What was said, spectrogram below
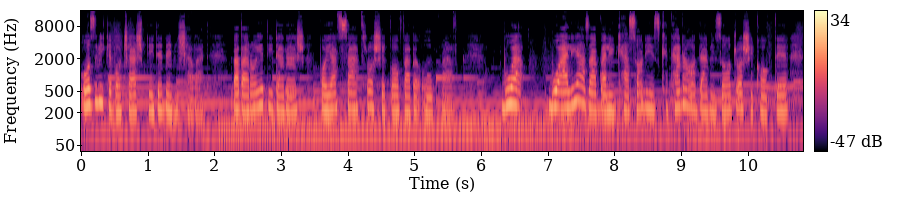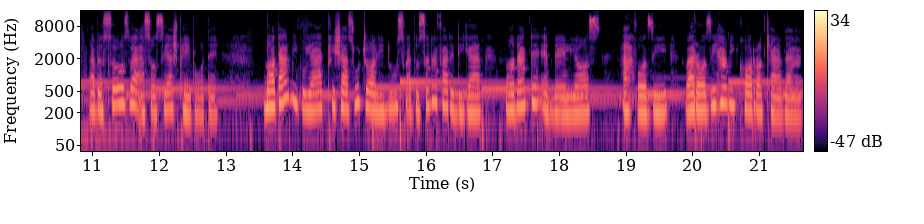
عضوی که با چشم دیده نمی شود و برای دیدنش باید سطح را شکاف و به عمق رفت. بو, علی از اولین کسانی است که تن آدمیزاد را شکافته و به سه عضو اساسیش پی برده. مادر می‌گوید پیش از او جالینوس و دو سه نفر دیگر مانند ابن الیاس احوازی و رازی همین کار را کردند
